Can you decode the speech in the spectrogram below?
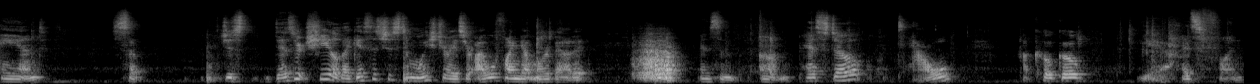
and some just Desert Shield. I guess it's just a moisturizer. I will find out more about it. And some um, pesto, towel, hot cocoa. Yeah, it's fun.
